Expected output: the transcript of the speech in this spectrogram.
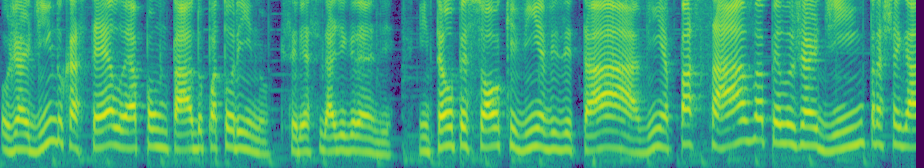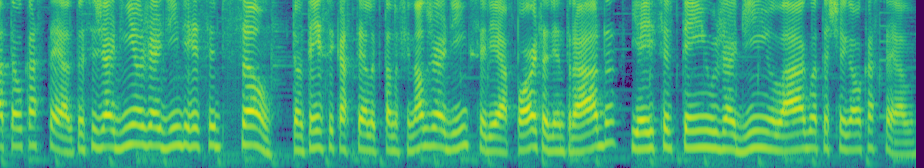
o jardim do castelo é apontado para Torino, que seria a cidade grande. Então o pessoal que vinha visitar, vinha passava pelo jardim para chegar até o castelo. Então esse jardim é o jardim de recepção. Então tem esse castelo que está no final do jardim, que seria a porta de entrada, e aí você tem o jardim, o lago até chegar ao castelo.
